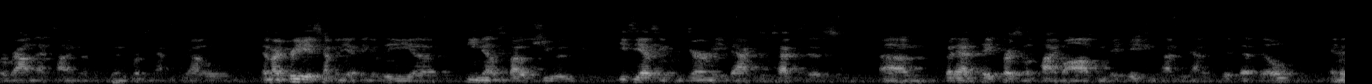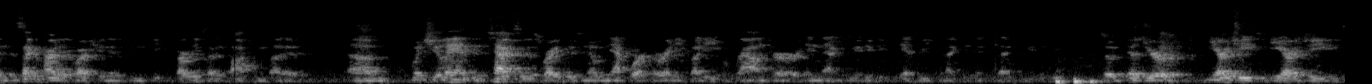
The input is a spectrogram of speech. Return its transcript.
around that time when the person has to travel? At my previous company, I think of the uh, female spouse, she was PCSing from Germany back to Texas, um, but had to take personal time off and vacation time to kind of fit that bill. And then the second part of the question is, and you've already started talking about it, um, when she lands in Texas, right, there's no network or anybody around her in that community to get reconnected into that community. So does your ERGs, ERGs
